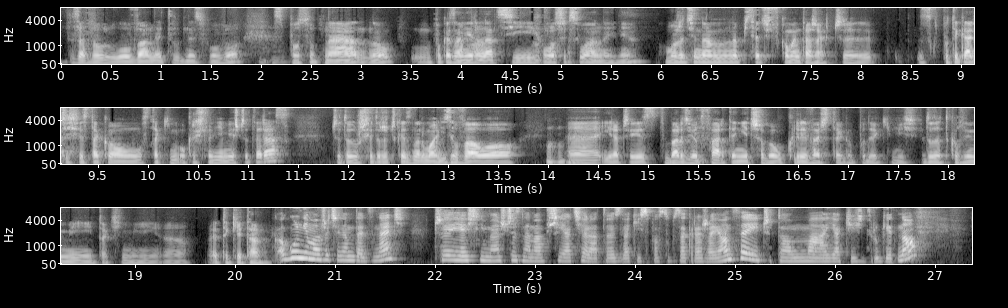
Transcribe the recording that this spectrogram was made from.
zaewoluowany, trudne słowo, sposób na no, pokazanie Aha. relacji No homoseksualnej, nie? Możecie nam napisać w komentarzach, czy spotykacie się z, taką, z takim określeniem jeszcze teraz, czy to już się troszeczkę znormalizowało Mhm. e, i raczej jest bardziej otwarte, nie trzeba ukrywać tego pod jakimiś dodatkowymi takimi e, etykietami. Ogólnie możecie nam dać znać, czy jeśli mężczyzna ma przyjaciela, to jest w jakiś sposób zagrażające i czy to ma jakieś drugie dno.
